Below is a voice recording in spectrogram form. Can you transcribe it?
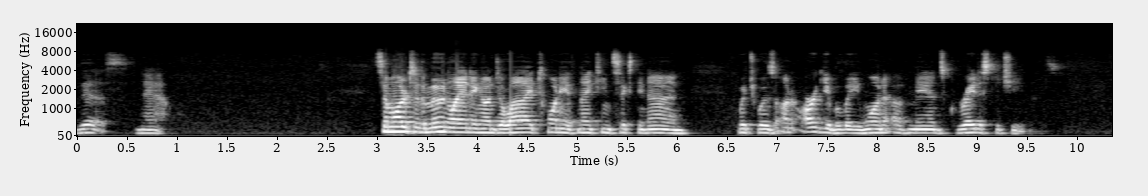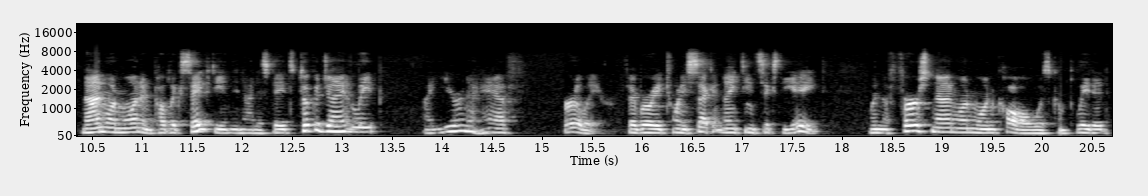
this now. Similar to the moon landing on July 20th, 1969, which was unarguably one of man's greatest achievements. 911 and public safety in the United States took a giant leap a year and a half earlier, February 22, 1968, when the first 911 call was completed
